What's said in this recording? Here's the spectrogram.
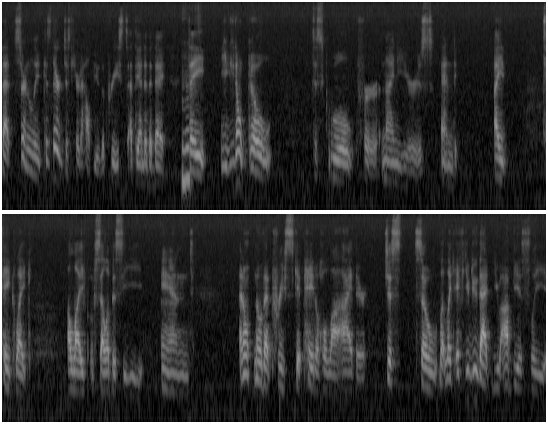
that certainly because they're just here to help you, the priests. At the end of the day, Mhm. they you, you don't go to school for nine years and I take like a life of celibacy and I don't know that priests get paid a whole lot either. Just so like if you do that, you obviously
